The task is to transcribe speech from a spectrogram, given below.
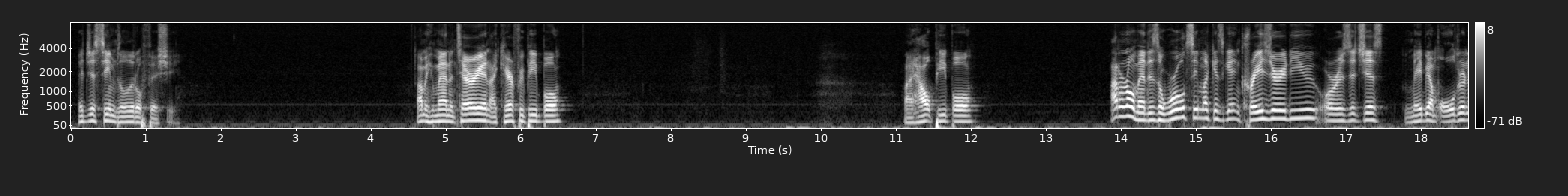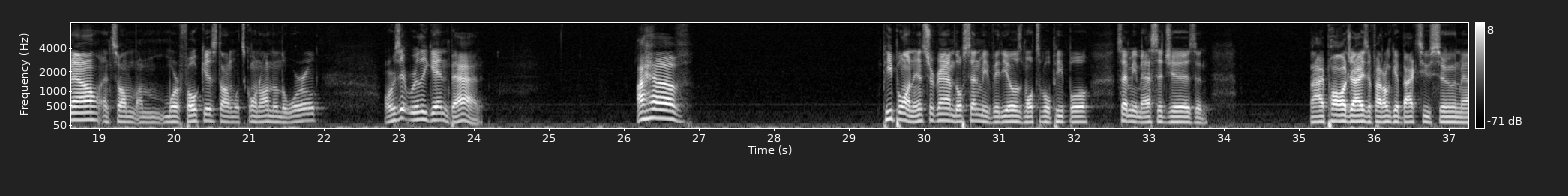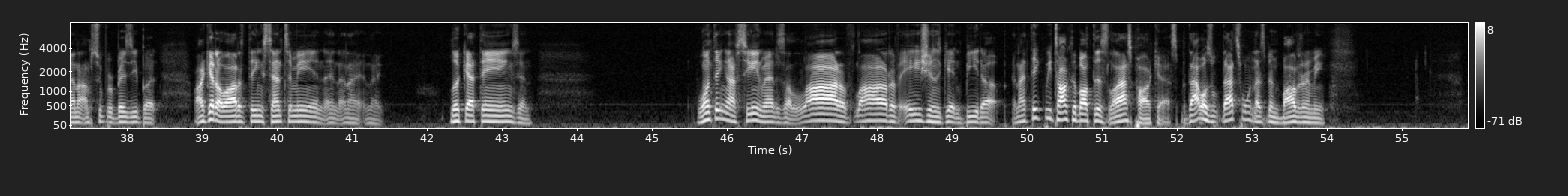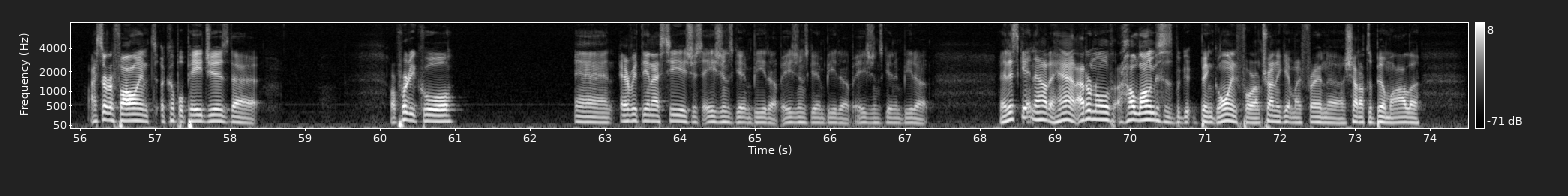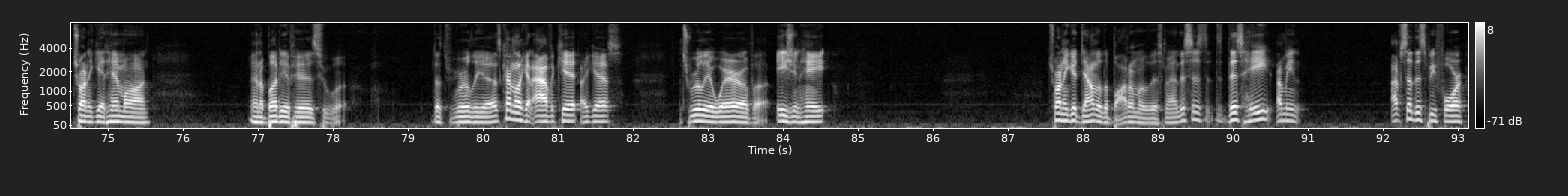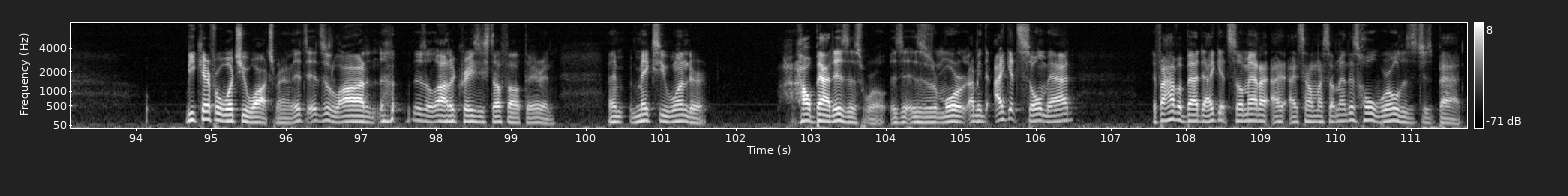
it just seems a little fishy. I'm a humanitarian. I care for people. I help people. I don't know, man. Does the world seem like it's getting crazier to you, or is it just maybe I'm older now and so I'm, I'm more focused on what's going on in the world, or is it really getting bad? I have people on Instagram. They'll send me videos. Multiple people send me messages, and I apologize if I don't get back to you soon, man. I'm super busy, but I get a lot of things sent to me, and, and, and I and I look at things and one thing I've seen, man, is a lot of lot of Asians getting beat up, and I think we talked about this last podcast, but that was that's one that's been bothering me. I started following a couple pages that are pretty cool, and everything I see is just Asians getting beat up, Asians getting beat up, Asians getting beat up, and it's getting out of hand. I don't know how long this has been going for. I'm trying to get my friend, uh, shout out to Bill Maala trying to get him on, and a buddy of his who uh, that's really uh, it's kind of like an advocate, I guess. It's really aware of uh, Asian hate. Trying to get down to the bottom of this, man. This is this hate. I mean, I've said this before. Be careful what you watch, man. It's it's a lot. there's a lot of crazy stuff out there, and and it makes you wonder how bad is this world? Is it is there more? I mean, I get so mad. If I have a bad day, I get so mad. I, I, I tell myself, man, this whole world is just bad.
